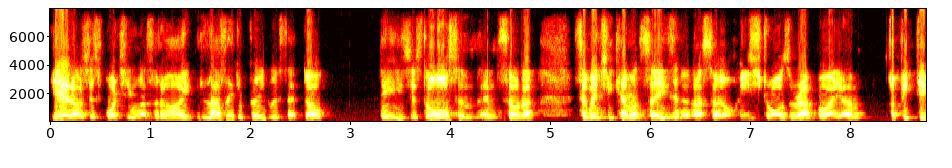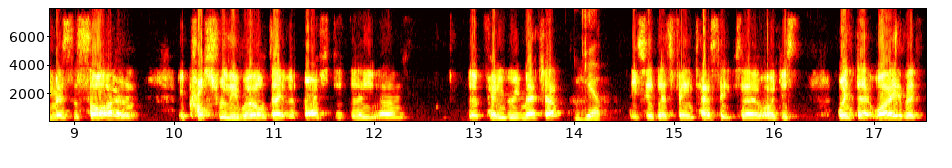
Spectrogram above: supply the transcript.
yeah, and I was just watching him. I thought, oh, he'd be lovely to breed with that dog. He's just awesome. And sort of, so when she came on season, and I saw he straws her up, I um, I picked him as the sire, and it crossed really well. David Bash did the um, the pedigree matchup Yep. he said that's fantastic. So I just went that way. But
